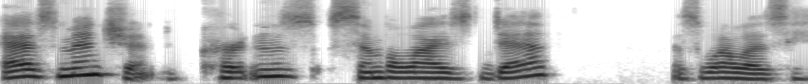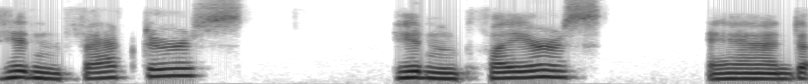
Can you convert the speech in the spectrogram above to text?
As mentioned, curtains symbolize death as well as hidden factors, hidden players, and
